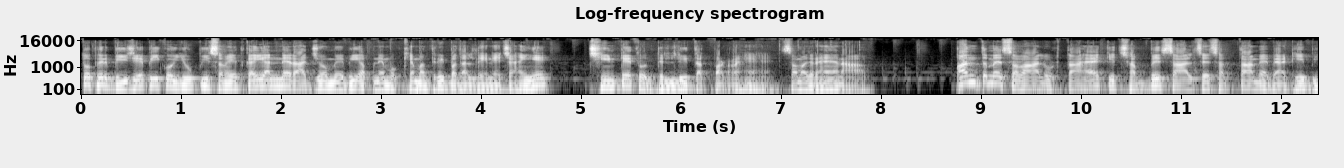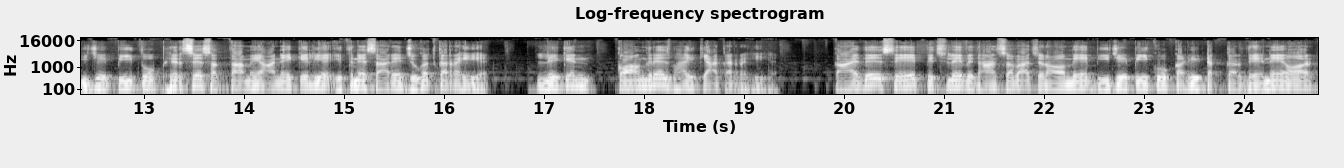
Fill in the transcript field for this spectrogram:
तो फिर बीजेपी को यूपी समेत कई अन्य राज्यों में भी अपने मुख्यमंत्री बदल देने चाहिए। छींटे तो दिल्ली तक पड़ रहे हैं। समझ रहे हैं ना आप? अंत में सवाल उठता है कि 26 साल से सत्ता में बैठी बीजेपी तो फिर से सत्ता में आने के लिए इतने सारे जुगत कर रही है। लेकिन कांग्रेस भाई क्या कर रही है? कायदे से पिछले विधानसभा चुनाव में बीजेपी को कड़ी टक्कर देने और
